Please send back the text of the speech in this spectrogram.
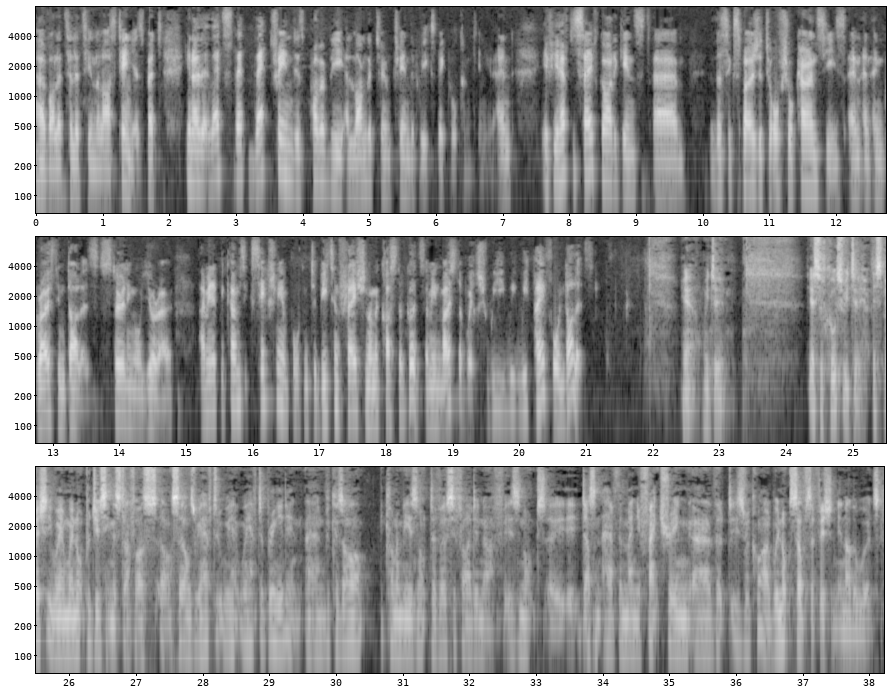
uh, volatility in the last 10 years. But, you know, that's, that, that trend is probably a longer term trend that we expect will continue. And if you have to safeguard against, um, this exposure to offshore currencies and, and, and growth in dollars, sterling or euro, I mean, it becomes exceptionally important to beat inflation on the cost of goods. I mean, most of which we, we, we pay for in dollars. Yeah, we do. Yes, of course we do. Especially when we're not producing the stuff ourselves, we have to we, we have to bring it in, and because our economy is not diversified enough, is not uh, it doesn't have the manufacturing uh, that is required. We're not self-sufficient, in other words.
